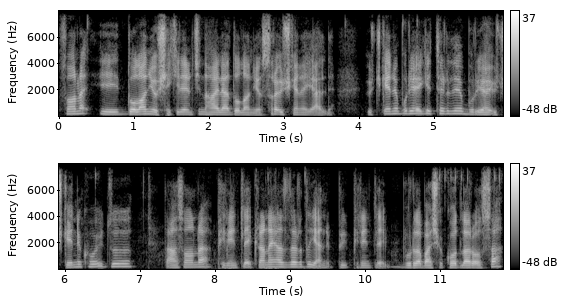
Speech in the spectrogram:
Sonra e, dolanıyor. Şekillerin içinde hala dolanıyor. Sıra üçgene geldi. Üçgeni buraya getirdi. Buraya üçgeni koydu. Daha sonra printle ekrana yazdırdı. Yani printle burada başka kodlar olsa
